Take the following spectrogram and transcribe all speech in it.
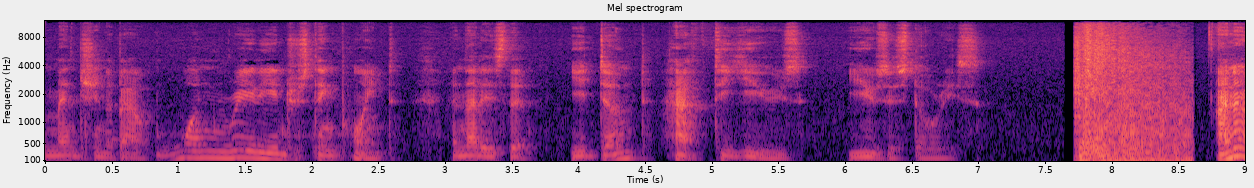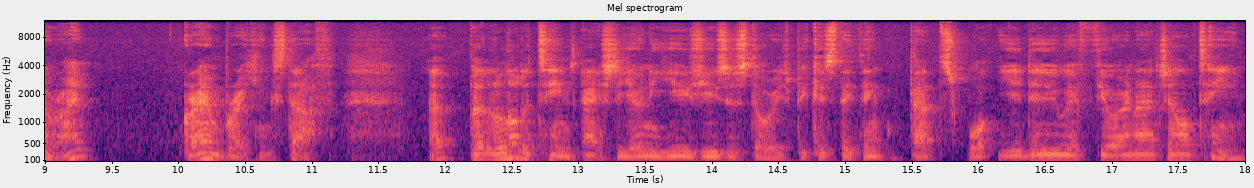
mention about one really interesting point, and that is that you don't have to use user stories. I know, right? Groundbreaking stuff. Uh, but a lot of teams actually only use user stories because they think that's what you do if you're an agile team.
